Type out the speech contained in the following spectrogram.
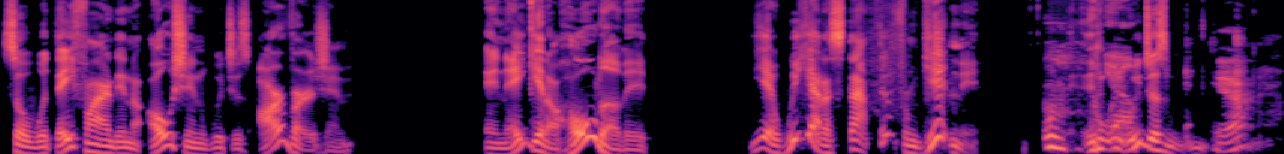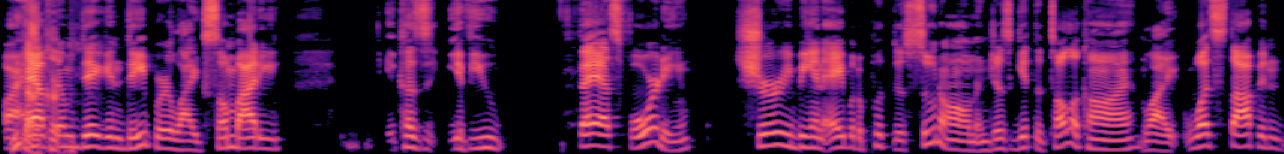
So what they find in the ocean, which is our version, and they get a hold of it, yeah, we got to stop them from getting it. Mm. And we- we, just Yeah. or We gotta have cut- them digging deeper like somebody because if you fast forwarding shuri being able to put the suit on and just get the telecon like what's stopping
